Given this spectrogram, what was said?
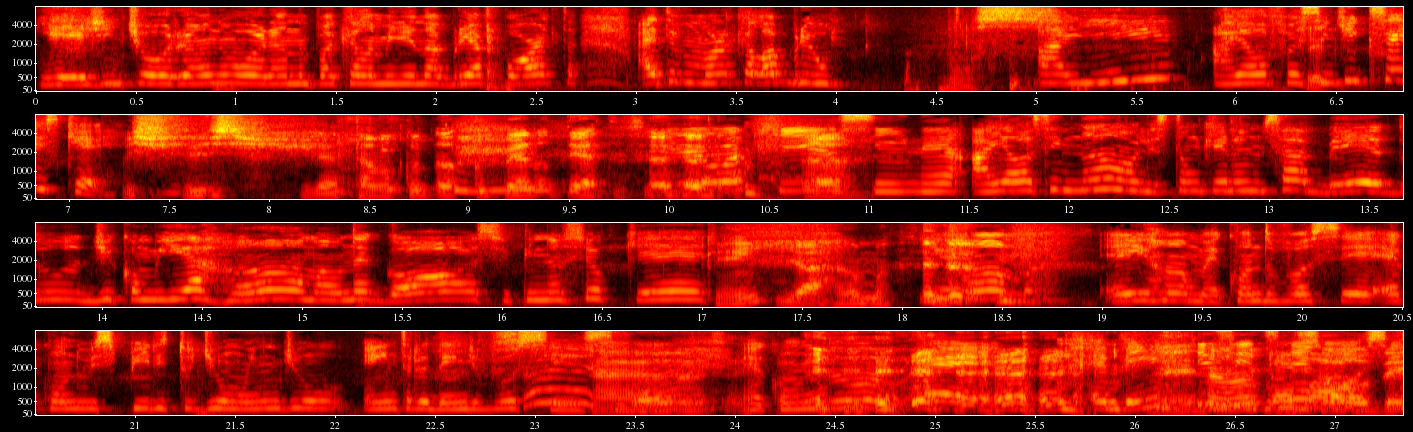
E aí a gente orando, orando pra aquela menina abrir a porta. Aí teve uma hora que ela abriu. Nossa. Aí, aí ela falou assim: o que, que vocês querem? Vixe, já tava com, com o pé no teto. assim. Eu aqui, Ah. assim, né? Aí ela assim, não, eles estão querendo saber do, de como ia rama, o negócio, que não sei o quê. Quem? E a rama? E rama. É rama, é quando você. É quando o espírito de um índio entra dentro de você. assim. Ah, É quando. É, é bem esquisito esse Nossa, negócio. assim.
